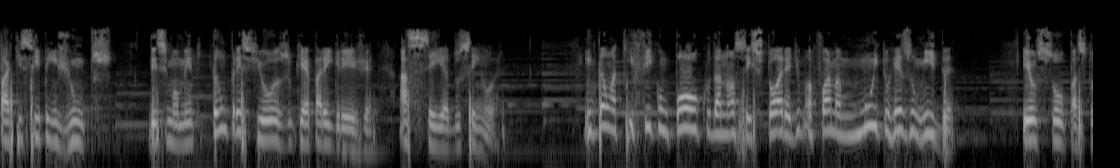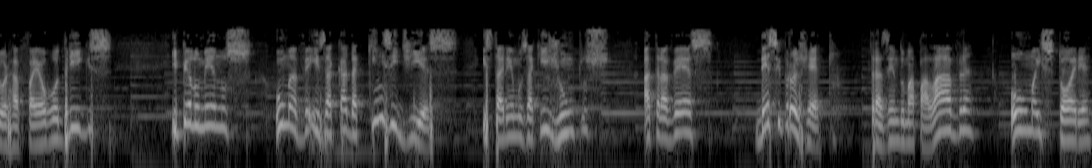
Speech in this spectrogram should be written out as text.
participem juntos desse momento tão precioso que é para a igreja, a ceia do Senhor. Então aqui fica um pouco da nossa história de uma forma muito resumida. Eu sou o pastor Rafael Rodrigues e pelo menos uma vez a cada 15 dias estaremos aqui juntos através desse projeto, trazendo uma palavra ou uma história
